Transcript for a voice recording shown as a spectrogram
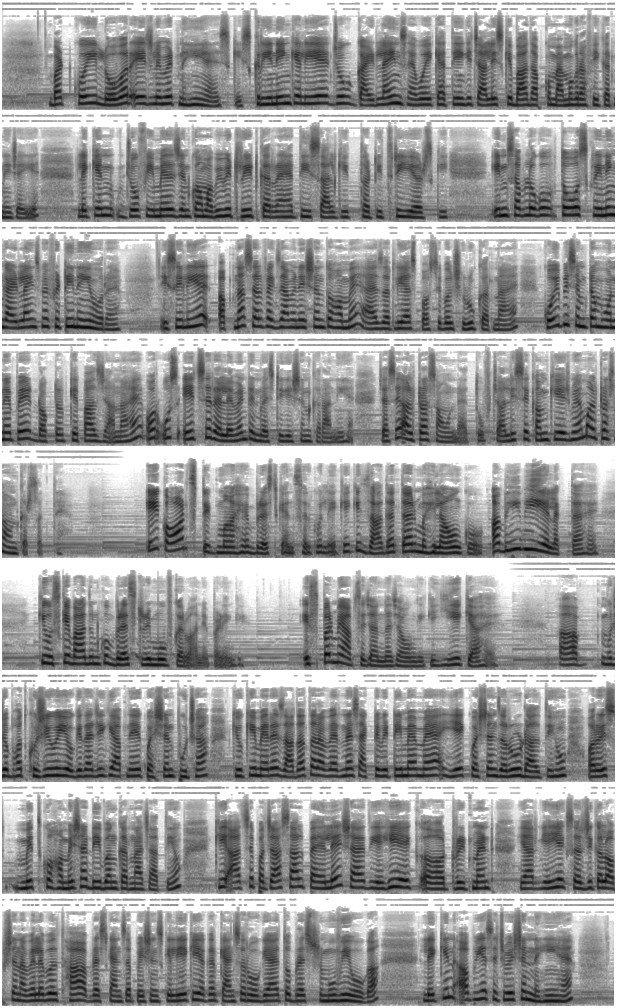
बट कोई लोअर एज लिमिट नहीं है इसकी। स्क्रीनिंग के लिए जो गाइडलाइंस हैं, वो ये कहती हैं कि 40 के बाद आपको मेमोग्राफी करनी चाहिए। लेकिन जो फीमेल्स जिनको हम अभी भी ट्रीट कर रहे हैं 30 साल की 33 ईयर्स की, इन सब लोगों तो वो स्क्रीनिंग गाइडलाइंस में फिट ही नहीं हो रहे हैं। इसीलिए अपना सेल्फ एग्जामिनेशन तो हमें एज अर्ली एज पॉसिबल शुरू करना है। कोई भी सिम्टम होने पे डॉक्टर के पास जाना है और उस एज से रेलेवेंट इन्वेस्टिगेशन करानी है। जैसे अल्ट्रासाउंड है तो 40 से कम की एज में हम अल्ट्रासाउंड कर सकते हैं। एक और स्टिग्मा है ब्रेस्ट कैंसर को लेके कि ज़्यादातर महिलाओं को अभी भी ये लगता है कि उसके बाद उनको ब्रेस्ट रिमूव करवाने पड़ेंगे। इस पर मैं आपसे जानना चाहूँगी कि ये क्या है। मुझे बहुत खुशी हुई योगिता जी कि आपने ये क्वेश्चन पूछा, क्योंकि मेरे ज़्यादातर अवेयरनेस एक्टिविटी में मैं ये क्वेश्चन ज़रूर डालती हूँ और इस मिथ को हमेशा डीबंग करना चाहती हूँ कि आज से 50 साल पहले शायद यही एक ट्रीटमेंट या यही एक सर्जिकल ऑप्शन अवेलेबल था ब्रेस्ट कैंसर पेशेंट्स के लिए कि अगर कैंसर हो गया है तो ब्रेस्ट रिमूव ही होगा। लेकिन अब ये सिचुएशन नहीं है।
